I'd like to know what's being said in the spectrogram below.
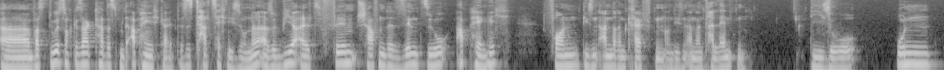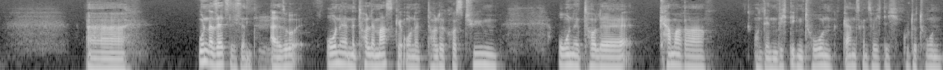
Äh, was du jetzt noch gesagt hattest mit Abhängigkeit, das ist tatsächlich so, ne? Also wir als Filmschaffende sind so abhängig von diesen anderen Kräften und diesen anderen Talenten, die so un, äh, unersetzlich sind. Also ohne eine tolle Maske, ohne tolle Kostüm, ohne tolle Kamera und den wichtigen Ton, ganz, ganz wichtig, guter Ton,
